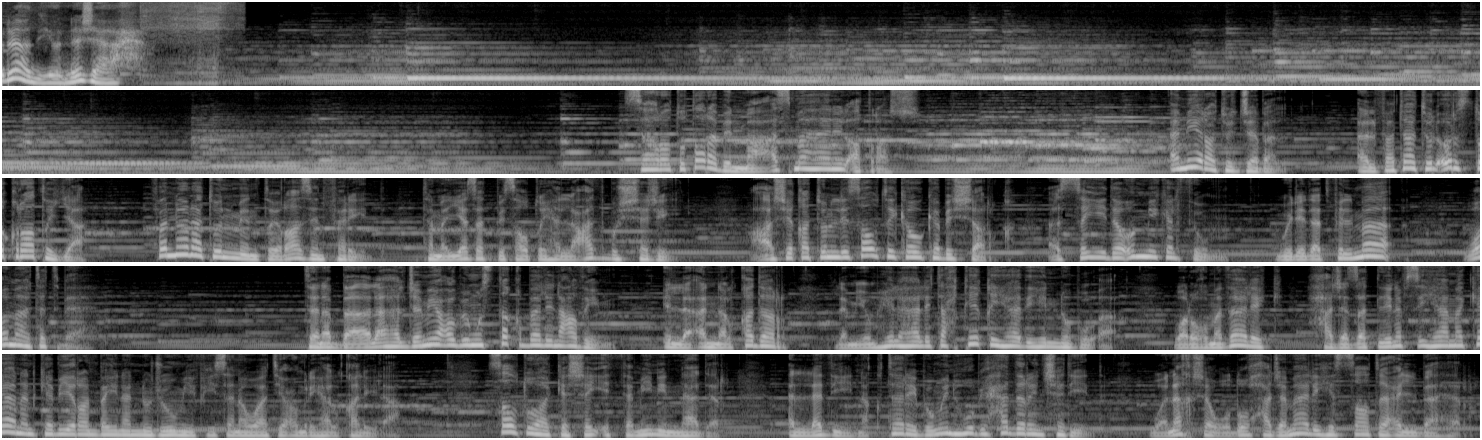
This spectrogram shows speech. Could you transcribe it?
راديو النجاح. سهرة طرب مع أسمهان الأطرش. أميرة الجبل الفتاة الأرستقراطية فنانة من طراز فريد تميزت بصوتها العذب الشجي عاشقة لصوت كوكب الشرق. السيدة أم كلثوم. ولدت في الماء وماتت به. تنبأ لها الجميع بمستقبل عظيم إلا أن القدر لم يمهلها لتحقيق هذه النبوءة. ورغم ذلك حجزت لنفسها مكانا كبيرا بين النجوم في سنوات عمرها القليلة. صوتها كالشيء الثمين النادر الذي نقترب منه بحذر شديد ونخشى وضوح جماله الساطع الباهر.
